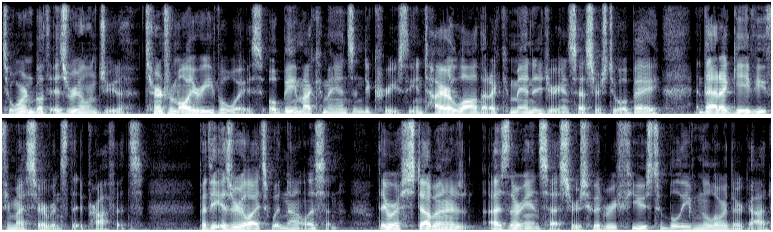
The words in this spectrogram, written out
to warn both Israel and Judah Turn from all your evil ways, obey my commands and decrees, the entire law that I commanded your ancestors to obey, and that I gave you through my servants the prophets. But the Israelites would not listen. They were as stubborn as their ancestors who had refused to believe in the Lord their God.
